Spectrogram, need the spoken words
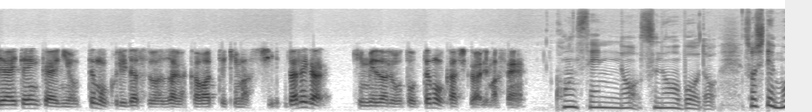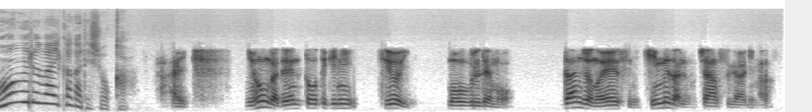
試合展開によっても繰り出す技が変わってきますし誰が金メダルを取ってもおかしくありません。混戦のスノーボード。そしてモーグルはいかがでしょうか？はい日本が伝統的に強いモーグルでも男女のエースに金メダルのチャンスがあります。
